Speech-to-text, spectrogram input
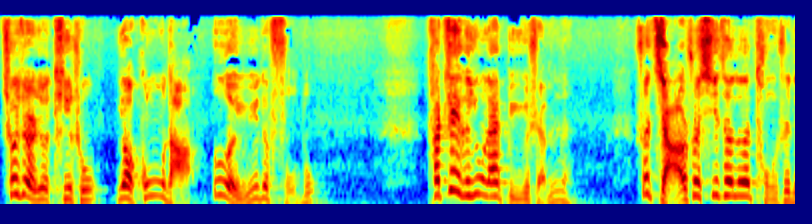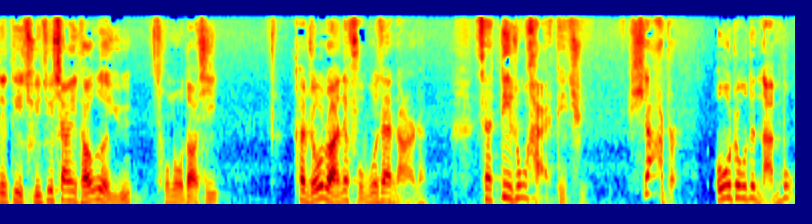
丘吉尔就提出要攻打鳄鱼的腹部。他这个用来比喻什么呢？说假如说希特勒统治的地区就像一条鳄鱼，从东到西，它柔软的腹部在哪儿呢？在地中海地区下边，欧洲的南部。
